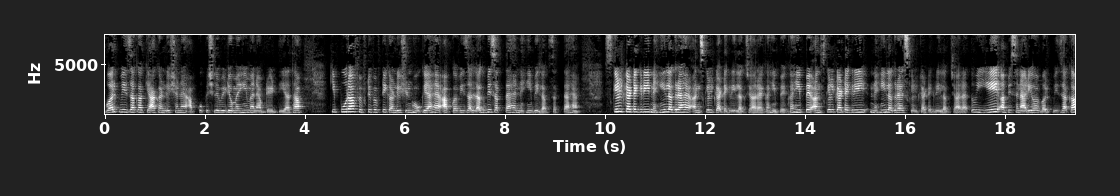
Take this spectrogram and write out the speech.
वर्क वीज़ा का क्या कंडीशन है, आपको पिछले वीडियो में ही मैंने अपडेट दिया था कि पूरा फिफ्टी फिफ्टी कंडीशन हो गया है। आपका वीज़ा लग भी सकता है, नहीं भी लग सकता है। स्किल्ड कैटेगरी नहीं लग रहा है अनस्किल्ड कैटेगरी लग जा रहा है कहीं पे। कहीं पे अनस्किल्ड कैटेगरी नहीं लग रहा है स्किल्ड कैटेगरी लग जा रहा है। तो ये अभी सिनारियो है वर्क वीज़ा का।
